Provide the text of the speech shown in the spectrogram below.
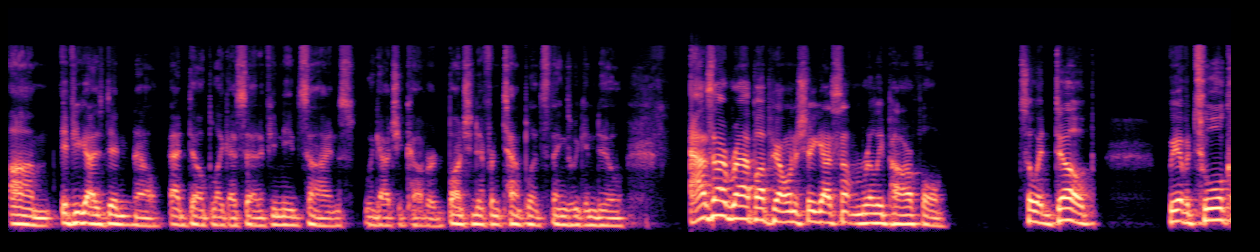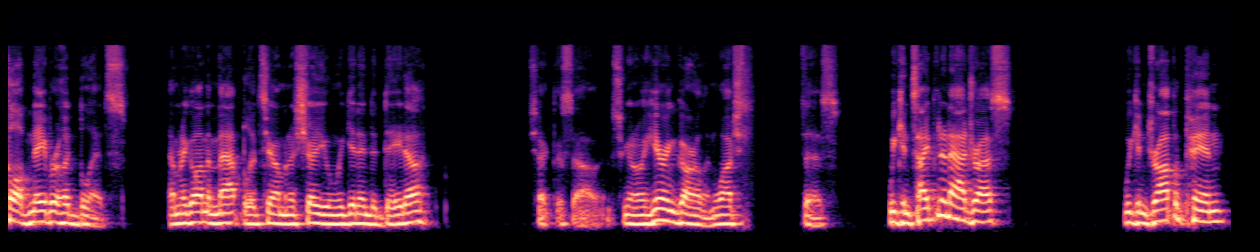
Um, if you guys didn't know, at Dope, like I said, if you need signs, we got you covered. Bunch of different templates, things we can do. As I wrap up here, I want to show you guys something really powerful. So at Dope, we have a tool called Neighborhood Blitz. I'm going to go on the map blitz here. I'm going to show you when we get into data. Check this out. So you're going to here in Garland, watch this. We can type in an address, we can drop a pin,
